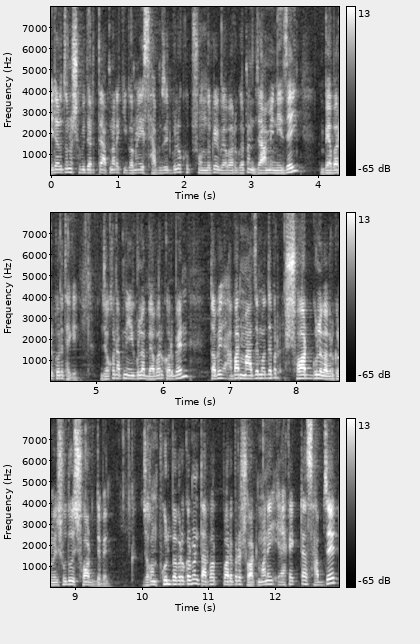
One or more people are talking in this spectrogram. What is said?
এটার জন্য সুবিধার্থে আপনারা কী করবেন? এই সাবজেক্টগুলো খুব সুন্দর করে ব্যবহার করবেন, যা আমি নিজেই ব্যবহার করে থাকি। যখন আপনি এগুলো ব্যবহার করবেন, তবে আবার মাঝে মধ্যে আবার শর্টগুলো ব্যবহার করবেন, শুধু শর্ট দেবেন। যখন ফুল ব্যবহার করবেন, তারপর পরে পরে শর্ট মানে এক একটা সাবজেক্ট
